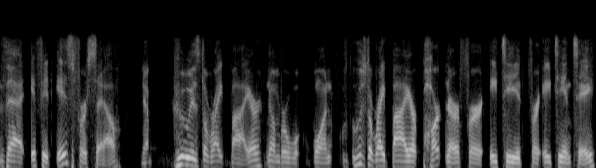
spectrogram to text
that if it is for sale, Yep. who is the right buyer? Number one, who's the right buyer partner for AT for AT and T?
